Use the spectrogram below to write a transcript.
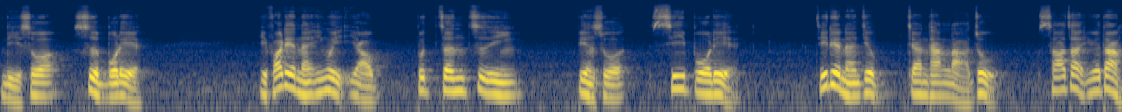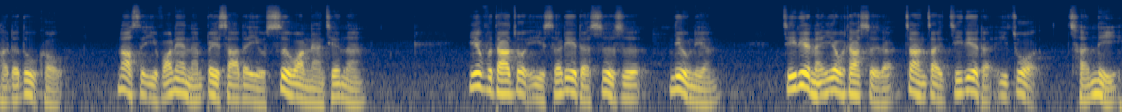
你说是波列。”以法莲人因为咬不真字音，便说西波列。基列人就将他拿住，杀在约旦河的渡口。那时以法莲人被杀的有四万两千人。耶夫他做以色列的士师六年，基列人耶夫他死了，站在基列的一座城里。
